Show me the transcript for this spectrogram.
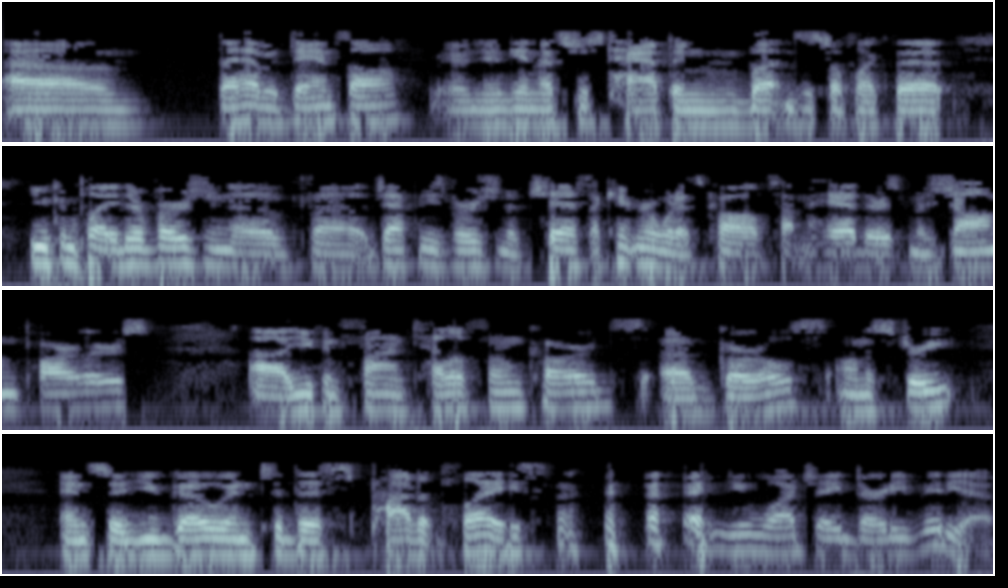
Um, they have a dance off, and again, that's just tapping buttons and stuff like that. You can play their version of uh, Japanese version of chess. I can't remember what it's called off the top of my head. There's mahjong parlors. Uh, you can find telephone cards of girls on the street, and so you go into this private place and you watch a dirty video.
